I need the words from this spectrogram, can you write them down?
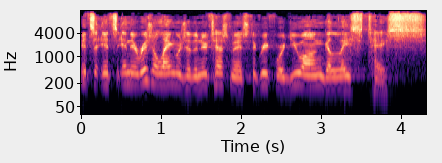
It's, it's in the original language of the New Testament, it's the Greek word euangelistes.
